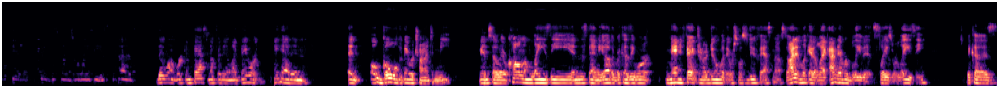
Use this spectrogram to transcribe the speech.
overseers or saying the slaves were lazy is because they weren't working fast enough for them. Like they were, they had an an a goal that they were trying to meet, and so they were calling them lazy and this, that, and the other because they weren't manufacturing or doing what they were supposed to do fast enough. So I didn't look at it like I never believed that slaves were lazy because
